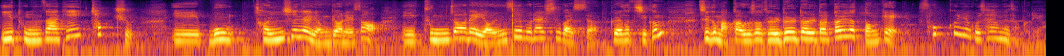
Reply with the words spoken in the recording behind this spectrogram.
이 동작이 척추, 이 몸 전신을 연결해서 이 군절의 연습을 할 수가 있어요. 그래서 지금 지금 아까 여기서 덜덜덜덜 떨렸던 게 속근육을 사용해서 그래요.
